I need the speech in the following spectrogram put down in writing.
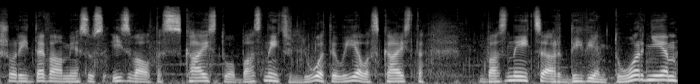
šorīt devāmies uz Izvaltas skaisto baznīcu, ļoti liela skaista baznīca ar diviem torņiem,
